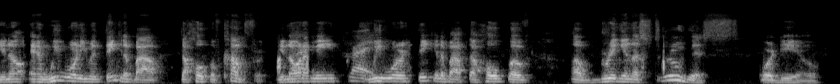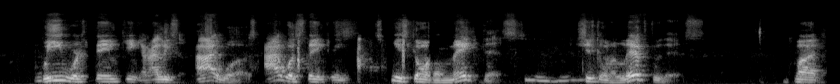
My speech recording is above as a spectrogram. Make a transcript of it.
you know, and we weren't even thinking about the hope of comfort. You know right. what I mean? Right. We weren't thinking about the hope of of bringing us through this ordeal. We were thinking, and at least I was, I was thinking, she's going to make this. Mm-hmm. She's going to live through this. But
